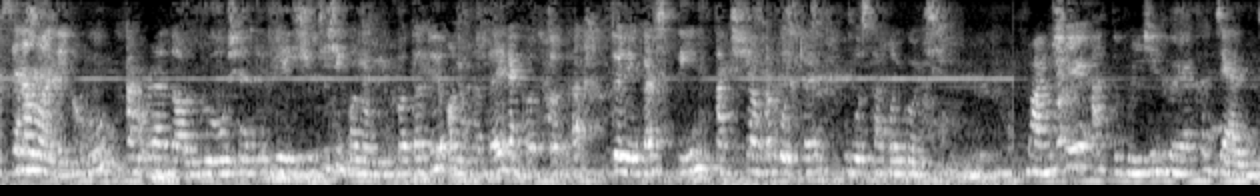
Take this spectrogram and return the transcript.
আসসালামু আলাইকুম। আমরা দল রোশন থেকে এসেছি। শিক্ষণ অভিজ্ঞতা দুই অনন্যতায় একত্রতা তৈরির কাজ তিন, আজকে আমরা পোস্টার উপস্থাপন করছি। মানুষের আত্মপরিচয় ধরে রাখার চ্যালেঞ্জ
